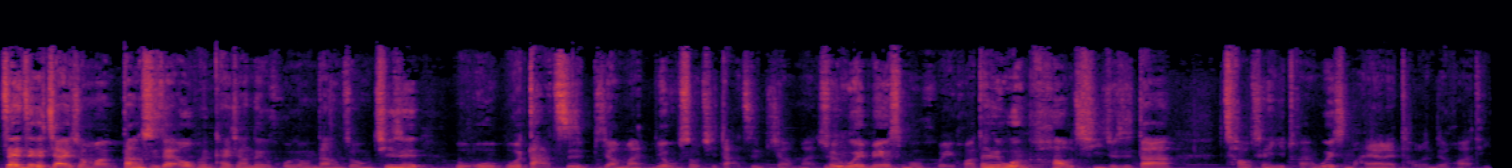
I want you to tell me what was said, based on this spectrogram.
在这个甲乙双方当时在 Open 开箱那个活动当中，其实我我我打字比较慢，用手机打字比较慢，所以我也没有什么回话。但是我很好奇，就是大家吵成一团，为什么还要来讨论这个话题？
